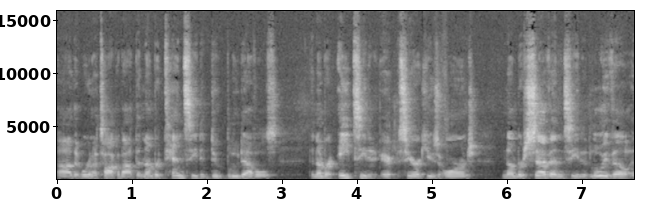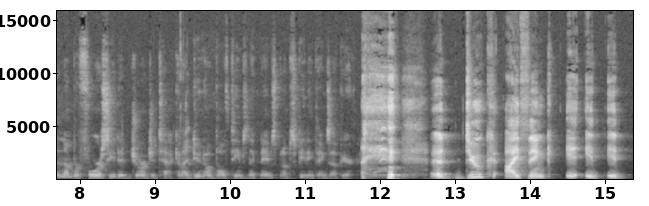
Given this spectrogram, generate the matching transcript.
uh, that we're going to talk about the number 10 seeded Duke Blue Devils, the number 8 seeded Syracuse Orange, number 7 seeded Louisville, and number 4 seeded Georgia Tech. And I do know both teams' nicknames, but I'm speeding things up here. uh, Duke, I think it, it, it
